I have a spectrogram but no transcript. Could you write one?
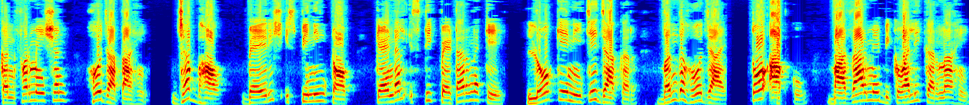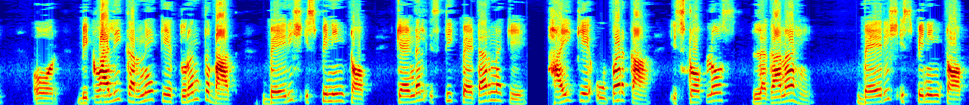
कंफर्मेशन हो जाता है। जब भाव bearish spinning top candlestick pattern के लो के नीचे जाकर बंद हो जाए तो आपको बाज़ार में बिकवाली करना है, और बिकवाली करने के तुरंत बाद bearish spinning top candlestick pattern के हाई के ऊपर का स्टॉप लॉस लगाना है। Bearish spinning top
